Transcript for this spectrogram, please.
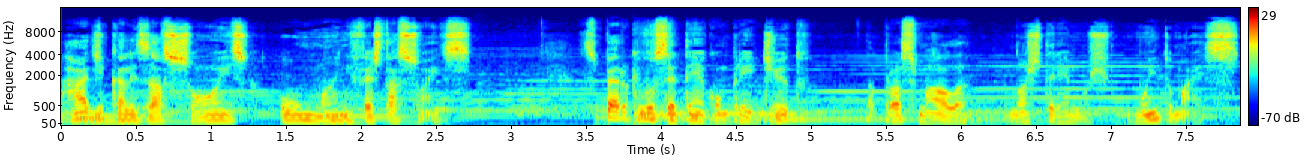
radicalizações ou manifestações. Espero que você tenha compreendido. Da próxima aula nós teremos muito mais.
